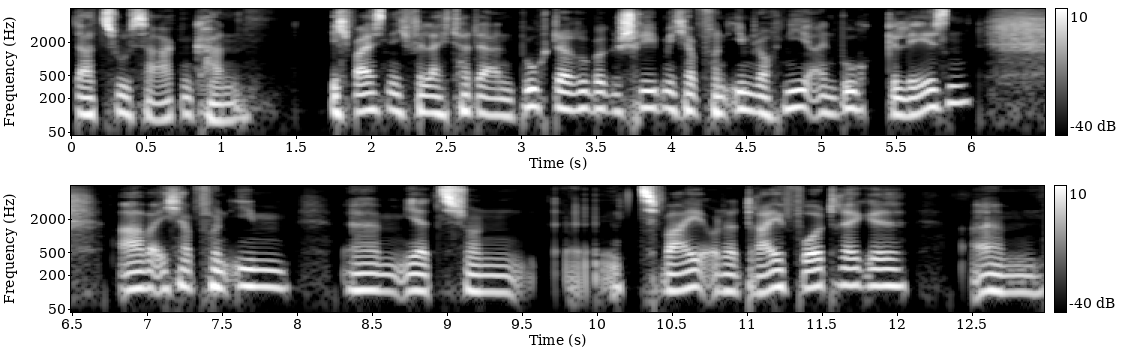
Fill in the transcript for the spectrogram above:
dazu sagen kann. Ich weiß nicht, vielleicht hat er ein Buch darüber geschrieben. Ich habe von ihm noch nie ein Buch gelesen, aber ich habe von ihm ähm, jetzt schon äh, zwei oder drei Vorträge ähm,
